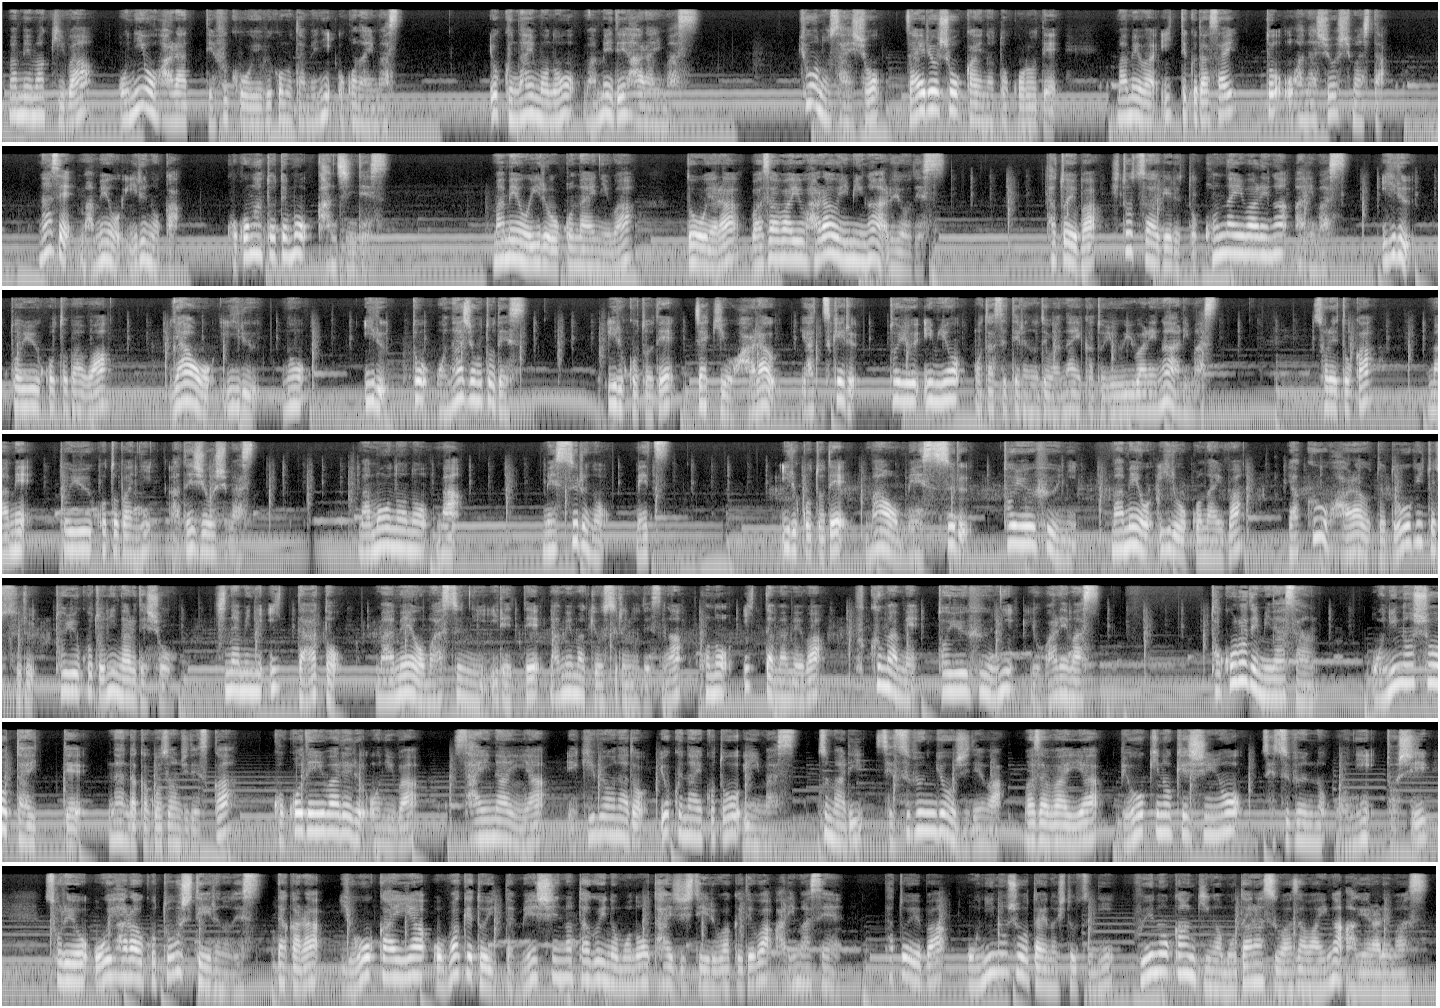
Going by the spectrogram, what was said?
豆まきは鬼を払って福を呼び込むために行います。良くないものを豆で払います。今日の最初材料紹介のところで豆は言ってくださいとお話をしました。なぜ豆をいるのかここがとても肝心です。豆をいる行いにはどうやら災いを払う意味があるようです。例えば一つ挙げるとこんな言われがあります。いるという言葉は矢をいるのいると同じ音です。いることで邪気を払うやっつけるという意味を持たせているのではないかという言われがあります。それとか豆という言葉に当て字をします。魔物の魔滅するの滅いることで魔を滅するというふうに豆をいる行いは役を払うと同義とするということになるでしょう。ちなみにいった後豆をマスに入れて豆まきをするのですがこのいった豆は福豆というふうに呼ばれます。ところで皆さん鬼の正体ってなんだかご存知ですか？ここで言われる鬼は災難や疫病など良くないことを言います。つまり節分行事では災いや病気の化身を節分の鬼としそれを追い払うことをしているのです。だから妖怪やお化けといった迷信の類のものを退治しているわけではありません。例えば鬼の正体の一つに冬の寒気がもたらす災いが挙げられます。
